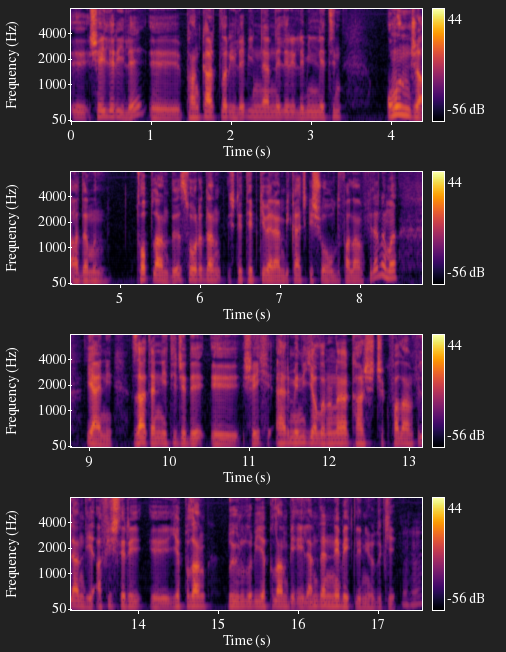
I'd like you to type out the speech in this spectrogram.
e, şeyleriyle, e, pankartlarıyla, bilmem neleriyle milletin onca adamın toplandığı, sonradan işte tepki veren birkaç kişi oldu falan filan ama yani zaten neticede e, şey Ermeni yalanına karşı çık falan filan diye afişleri e, yapılan, duyuruları yapılan bir eylemden ne bekleniyordu ki? Hı hı.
